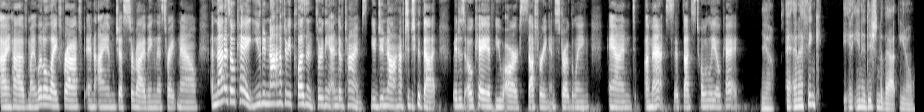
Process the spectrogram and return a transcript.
I have my little life raft and I am just surviving this right now. And that is okay. You do not have to be pleasant through the end of times. You do not have to do that. It is okay if you are suffering and struggling and a mess. That's totally okay. Yeah. And I think in addition to that, you know,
